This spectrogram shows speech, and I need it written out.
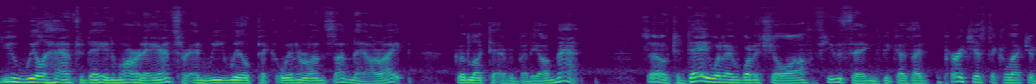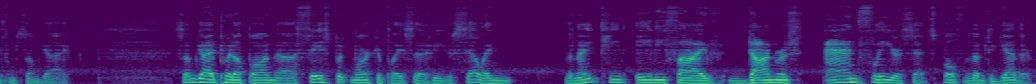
You will have today and tomorrow to answer, and we will pick a winner on Sunday, all right? Good luck to everybody on that. So today what I want to show off a few things because I purchased a collection from some guy. Some guy put up on uh, Facebook Marketplace that he was selling the 1985 Donruss and Fleer sets, both of them together.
